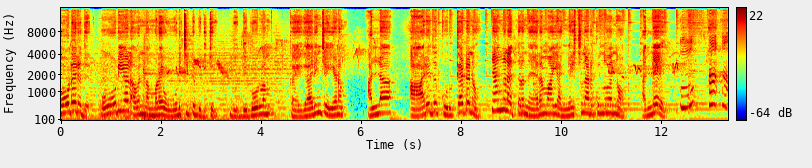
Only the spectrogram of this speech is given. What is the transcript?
ഓടരുത്. ഓടിയാൽ അവൻ നമ്മളെ ഓടിച്ചിട്ട് പിടിക്കും. ബുദ്ധിപൂർവം കൈകാര്യം ചെയ്യണം. അല്ല ആരിത് കുറുക്കേട്ടനോ? ഞങ്ങൾ എത്ര നേരമായി അന്വേഷിച്ചു നടക്കുന്നുവെന്നോ? അല്ലേ? ആ, ആ,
